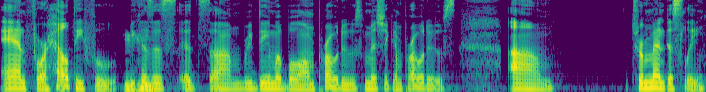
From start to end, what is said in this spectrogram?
and for healthy food mm-hmm. because it's it's um, redeemable on produce, Michigan produce, um, tremendously.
